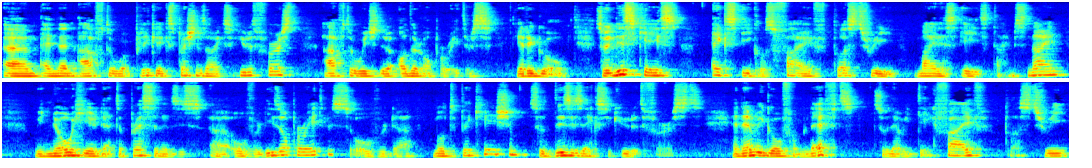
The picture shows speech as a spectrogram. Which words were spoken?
um, and then after particular expressions are executed first, after which the other operators get a go. So in this case, x equals 5 plus 3 minus 8 times 9. We know here that the precedence is uh, over these operators, so over the multiplication. So this is executed first. And then we go from left, so then we take 5 plus 3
